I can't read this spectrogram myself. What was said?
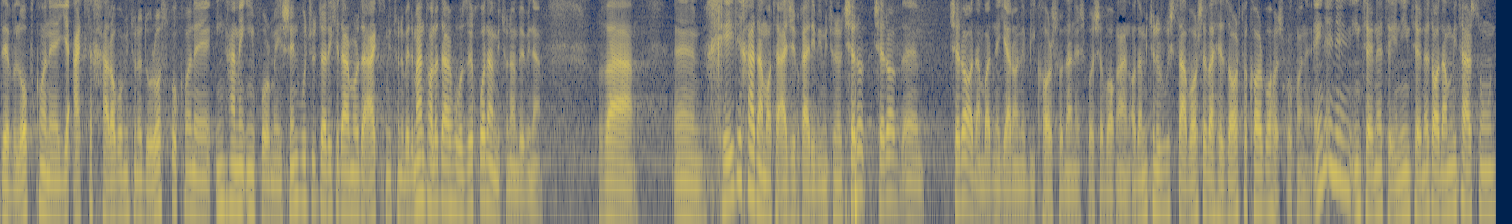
دیولوب کنه یه عکس خراب رو می‌تونه درست بکنه. این همه اینفورمیشن وجود داره که در مورد عکس می‌تونه بده. من حالا در حوزه خودم می‌تونم ببینم. و خیلی خدمات عجیب غریبی می‌تونه. چرا چرا چرا آدم باید نگران بیکار شدنش باشه واقعا؟ آدم می‌تونه روش سوار شه و هزار تا کار باهاش بکنه. این این, این اینترنت یعنی اینترنت آدم میترسوند.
